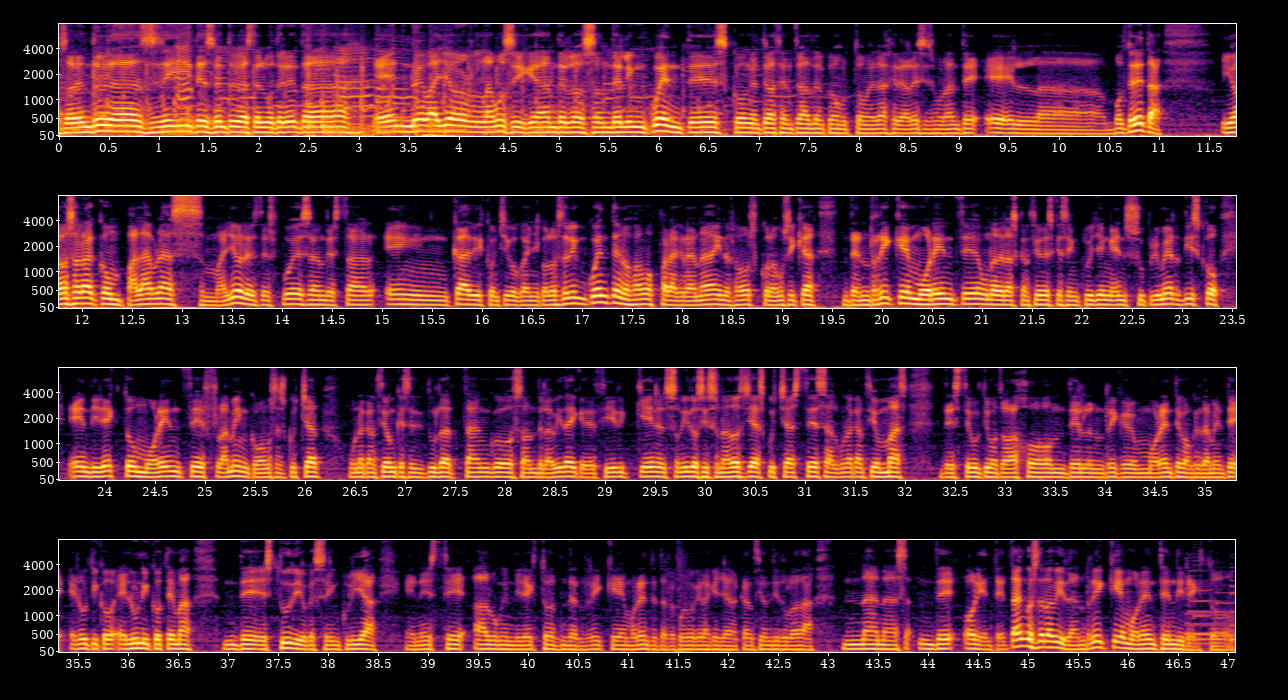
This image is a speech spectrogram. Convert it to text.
Aventuras y desventuras del Botereta en Nueva York, la música de los delincuentes con el tema central del cortometraje de Alexis Morante, el uh. Y vamos ahora con palabras mayores. Después de estar en Cádiz con Chico Cañe con los delincuentes, nos vamos para Granada y nos vamos con la música de Enrique Morente, una de las canciones que se incluyen en su primer disco en directo, Morente Flamenco. Vamos a escuchar una canción que se titula Tango Son de la Vida. Hay que decir que en el Sonidos y Sonados ya escuchaste alguna canción más de este último trabajo del Enrique Morente, concretamente el único, el único tema de estudio que se incluía en este álbum en directo de Enrique Morente. Que era aquella canción titulada Nanas de Oriente. Tangos de la vida, Enrique Morente en directo.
